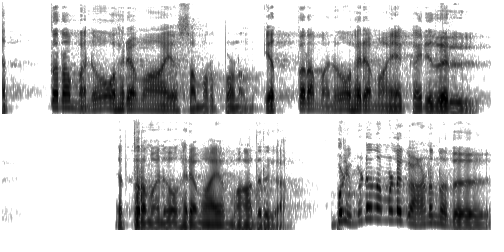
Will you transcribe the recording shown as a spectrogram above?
എത്ര മനോഹരമായ സമർപ്പണം എത്ര മനോഹരമായ കരുതൽ എത്ര മനോഹരമായ മാതൃക. അപ്പോൾ ഇവിടെ നമ്മൾ കാണുന്നത്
